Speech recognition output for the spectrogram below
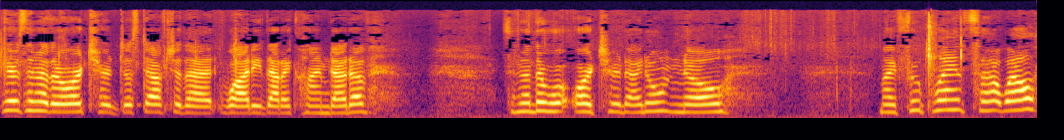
Here's another orchard just after that wadi that I climbed out of. It's another orchard. I don't know my fruit plants that well.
